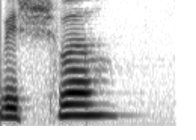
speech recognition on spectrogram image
विश्व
